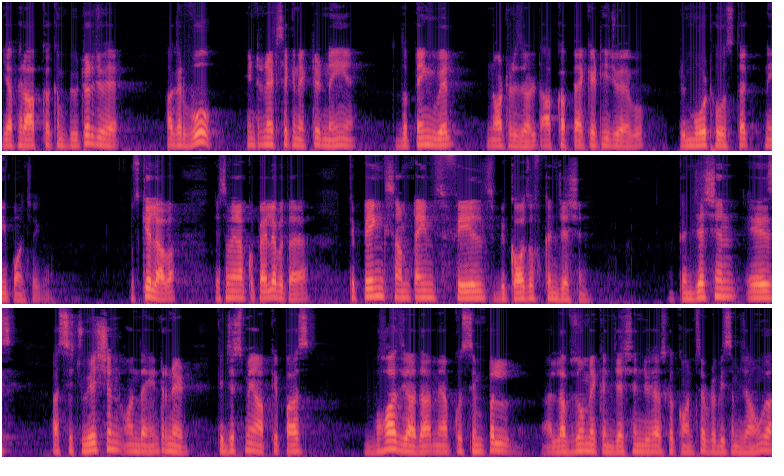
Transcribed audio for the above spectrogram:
یا پھر آپ کا کمپیوٹر جو ہے اگر وہ انٹرنیٹ سے کنیکٹڈ نہیں ہے تو دا پنگ ول ناٹ ریزلٹ آپ کا پیکٹ ہی جو ہے وہ ریموٹ ہوس تک نہیں پہنچے گا اس کے علاوہ جیسے میں نے آپ کو پہلے بتایا کہ ping sometimes fails because of congestion congestion is a situation on the internet کہ جس میں آپ کے پاس بہت زیادہ میں آپ کو سمپل لفظوں میں کنجیشن جو ہے اس کا کانسیپٹ ابھی سمجھاؤں گا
